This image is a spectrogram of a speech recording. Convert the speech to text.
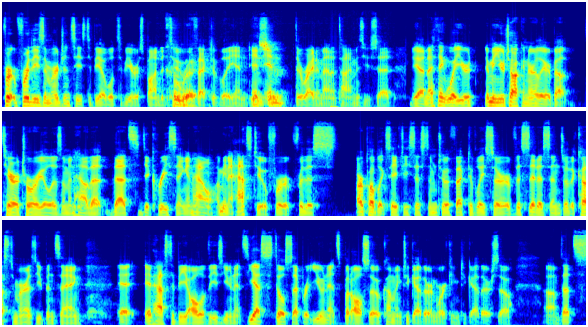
for, for these emergencies to be able to be responded Correct. to effectively and, yes, in the right amount of time, as you said. Yeah, and I think what you're I mean, you're talking earlier about territorialism and how that that's decreasing and how I mean it has to for for this our public safety system to effectively serve the citizens or the customer, as you've been saying it it has to be all of these units. Yes, still separate units, but also coming together and working together. So um, that's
